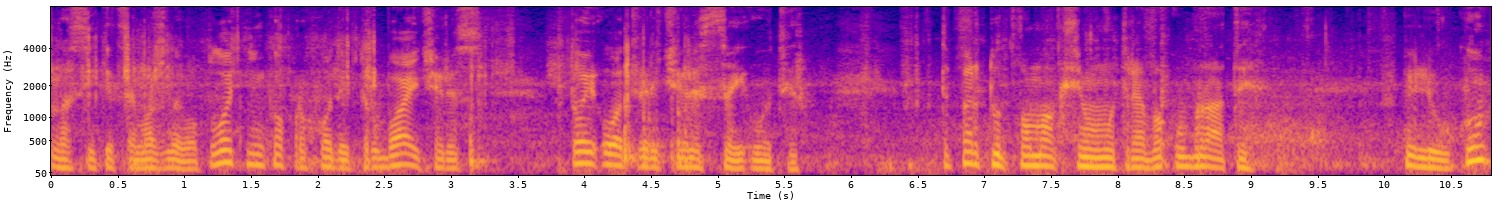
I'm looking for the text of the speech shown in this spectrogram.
наскільки це можливо, плотненько проходить труба і через той отвір, і через цей отвір. Тепер тут по максимуму треба убрати пилюку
